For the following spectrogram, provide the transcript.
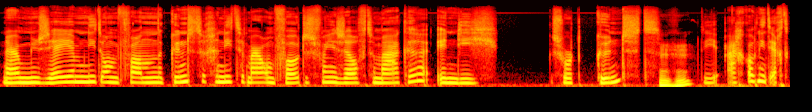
naar een museum niet om van de kunst te genieten... maar om foto's van jezelf te maken in die soort kunst... Mhm. die eigenlijk ook niet echt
